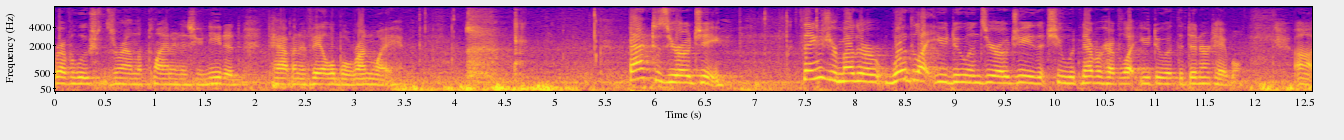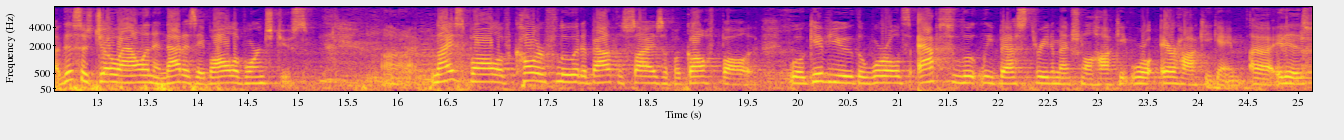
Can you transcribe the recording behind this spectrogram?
revolutions around the planet as you needed to have an available runway. Back to zero G things your mother would let you do in zero G that she would never have let you do at the dinner table. Uh, this is Joe Allen, and that is a ball of orange juice. Uh, nice ball of color fluid about the size of a golf ball will give you the world's absolutely best three-dimensional hockey world, air hockey game. Uh, it is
